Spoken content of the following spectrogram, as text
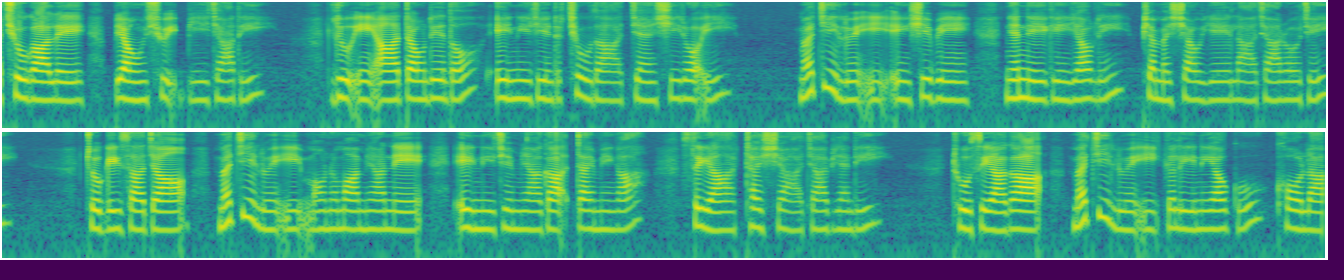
အချို့ကလည်းပြောင်းရွှေ့ပြေးကြသည်လူအင်အားတောင်းတင်းသောအိမ်နီးချင်းတချို့သာကြံရှိတော့၏မတ်ကြီးလွင်ဤအိမ်ရှိပင်ညနေခင်းရောက်လျင်ဖြတ်မလျှောက်ရဲလာကြတော့ကြ ထိုကိစ္စကြောင့်မတ်ကြီးလွင်ဤမောင်နှမများနှင့်အိမ်နီးချင်းများကတိုင်ပင်ကဆရာထက်ရှာကြပြန်သည်ထိုဆရာကမက်ကြီးလွင်ဤကလေးနှစ်ယောက်ကိုခေါ်လာ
